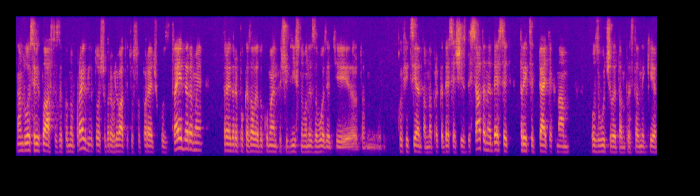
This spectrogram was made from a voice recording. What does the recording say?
нам вдалося відкласти законопроект для того, щоб регулювати цю суперечку з трейдерами. Трейдери показали документи, що дійсно вони завозять і, там коефіцієнтом, наприклад, 10,60, а не 10,35, як нам озвучили там представники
